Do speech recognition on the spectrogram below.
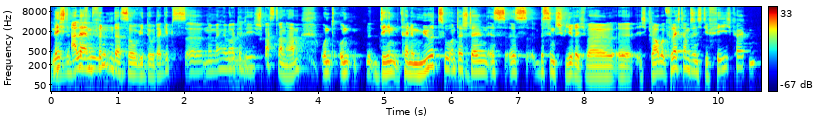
nicht alle empfinden das so wie du. Da gibt's äh, eine Menge Leute, die Spaß dran haben. Und, und denen keine Mühe zu unterstellen, ist, ist ein bisschen schwierig, weil äh, ich glaube, vielleicht haben sie nicht die Fähigkeiten,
